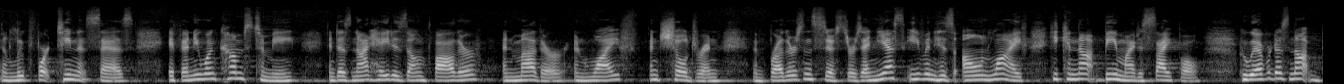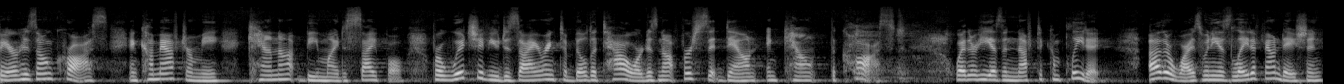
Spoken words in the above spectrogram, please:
In Luke 14, it says, If anyone comes to me and does not hate his own father and mother and wife and children and brothers and sisters, and yes, even his own life, he cannot be my disciple. Whoever does not bear his own cross and come after me cannot be my disciple. For which of you, desiring to build a tower, does not first sit down and count the cost, whether he has enough to complete it? Otherwise, when he has laid a foundation,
